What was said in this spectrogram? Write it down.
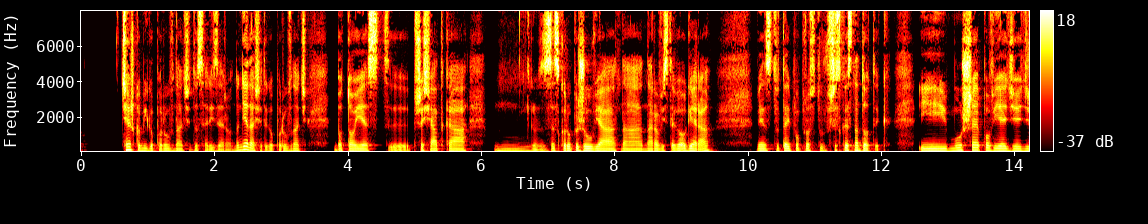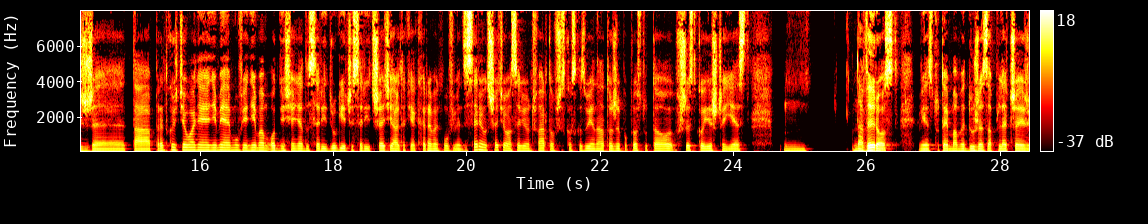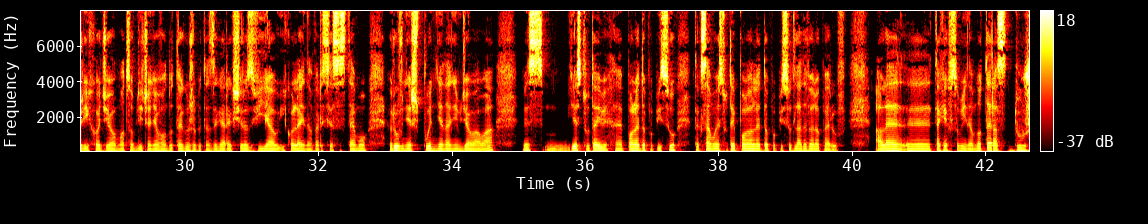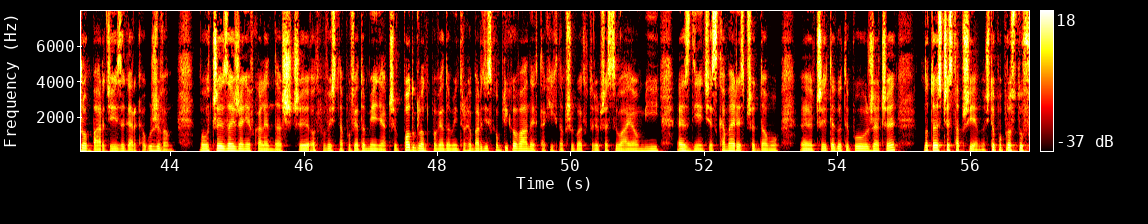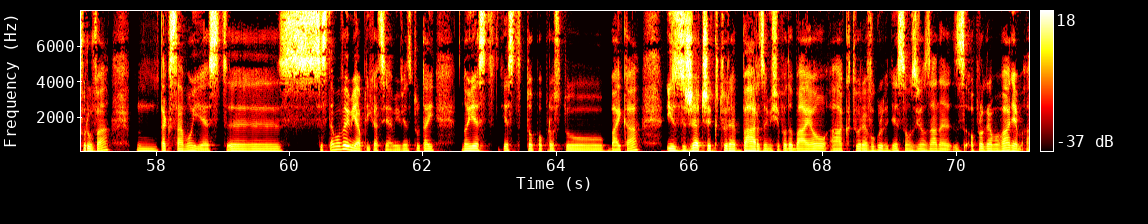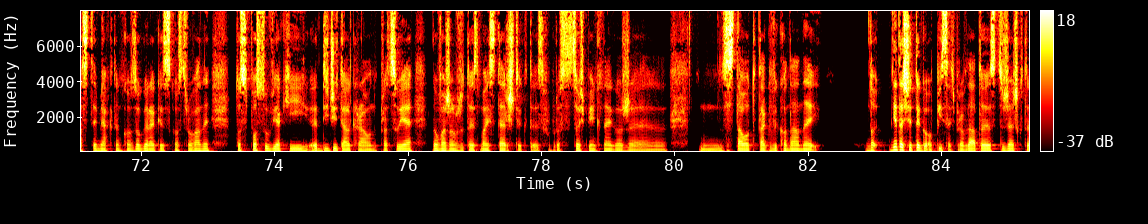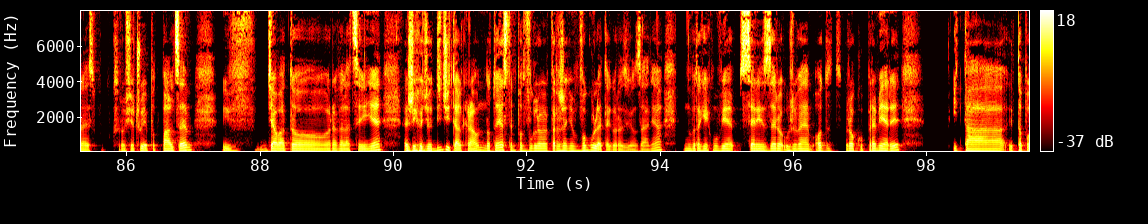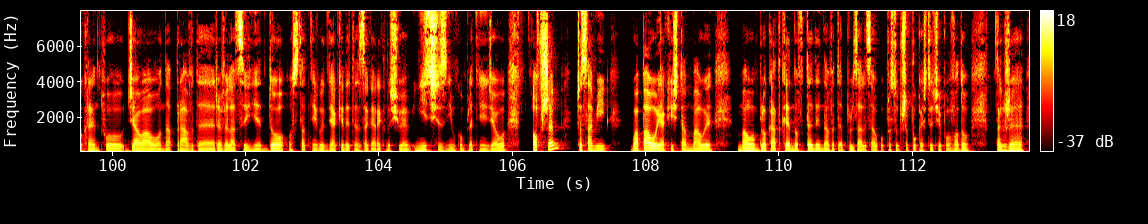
ciężko mi go porównać do serii Zero. No nie da się tego porównać, bo to jest przesiadka mm, ze skorupy żółwia na, na rowistego ogiera. Więc tutaj po prostu wszystko jest na dotyk. I muszę powiedzieć, że ta prędkość działania, ja nie miałem, mówię, nie mam odniesienia do serii drugiej czy serii trzeciej, ale tak jak Remek mówi, między serią trzecią a serią czwartą wszystko wskazuje na to, że po prostu to wszystko jeszcze jest. Mm, na wyrost, więc tutaj mamy duże zaplecze, jeżeli chodzi o moc obliczeniową do tego, żeby ten zegarek się rozwijał i kolejna wersja systemu również płynnie na nim działała, więc jest tutaj e, pole do popisu. Tak samo jest tutaj pole do popisu dla deweloperów, ale yy, tak jak wspominam, no teraz dużo bardziej zegarka używam, bo czy zajrzenie w kalendarz, czy odpowiedź na powiadomienia, czy podgląd powiadomień trochę bardziej skomplikowanych, takich na przykład, które przesyłają mi e, zdjęcie z kamery sprzed domu, yy, czy tego typu rzeczy, no to jest czysta przyjemność. To po prostu fruwa. Mm, tak samo jest y, z systemowymi aplikacjami, więc tutaj no jest, jest to po prostu bajka i z rzeczy, które bardzo mi się podobają, a które w ogóle nie są związane z oprogramowaniem, a z tym, jak ten konzogerek jest skonstruowany, to sposób, w jaki Digital Crown pracuje, no uważam, że to jest majstersztyk, to jest po prostu coś pięknego, że mm, zostało to tak wykonane no, nie da się tego opisać, prawda? To jest rzecz, która jest, którą się czuje pod palcem i w, działa to rewelacyjnie. Jeżeli chodzi o Digital Crown, no to ja jestem pod w ogóle wrażeniem w ogóle tego rozwiązania, no bo tak jak mówię, Series Zero używałem od roku premiery i ta, to pokrętło działało naprawdę rewelacyjnie do ostatniego dnia, kiedy ten zegarek nosiłem i nic się z nim kompletnie nie działo. Owszem, czasami łapało jakiś tam mały, małą blokadkę, no wtedy nawet Apple zalecało po prostu przepukać to ciepłą wodą. Także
